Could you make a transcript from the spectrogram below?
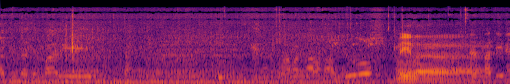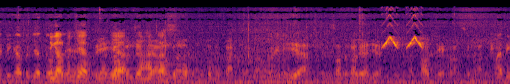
Kita lihat sudah kembali. Selamat alhamdulillah. Dan matinya tinggal pencet Tinggal kali pencet. Tinggal Ya, pencet yang yang atas. gemuk kebuka. Iya, satu kali aja. Oke, langsung mati. Mati.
